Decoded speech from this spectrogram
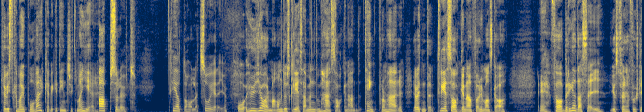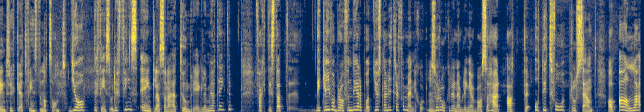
För visst kan man ju påverka vilket intryck man ger. Absolut. Helt och hållet, så är det ju. Och hur gör man? Om du skulle ge så här, men de här sakerna, tänk på de här, jag vet inte, tre sakerna för hur man ska förbereda sig just för det här första intrycket? Finns det något sånt? Ja, det finns och det finns enkla sådana här tumregler. Men jag tänkte faktiskt att det kan ju vara bra att fundera på att just när vi träffar människor mm. så råkar det nämligen vara så här att 82 procent av alla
